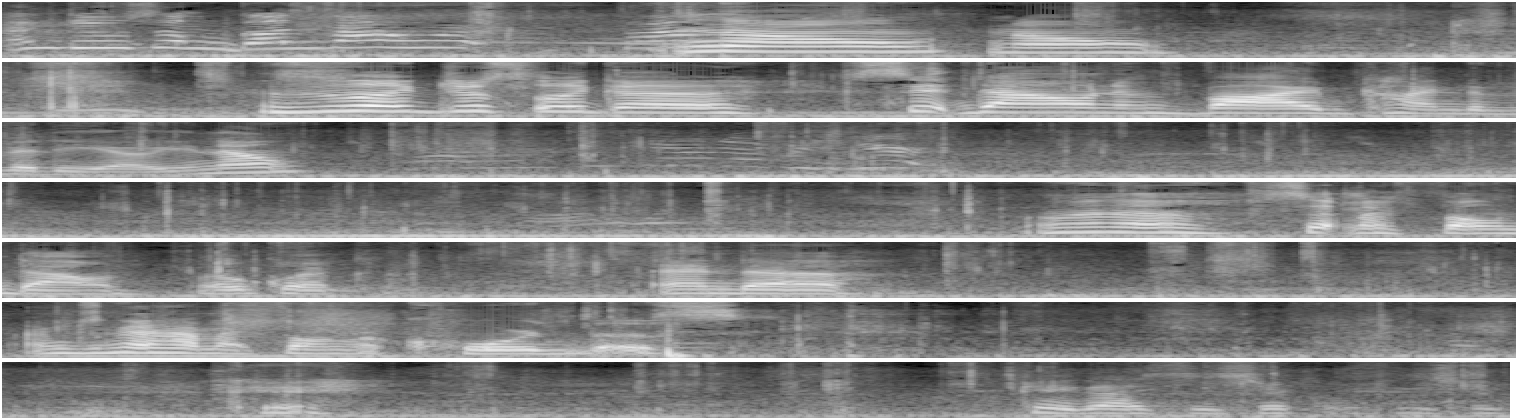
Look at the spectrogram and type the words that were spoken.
And do some gun power. No, no. This is like just like a sit down and vibe kind of video, you know? I'm gonna set my phone down real quick. And uh I'm just gonna have my phone record this. Okay. Okay guys, the circle, the circle.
